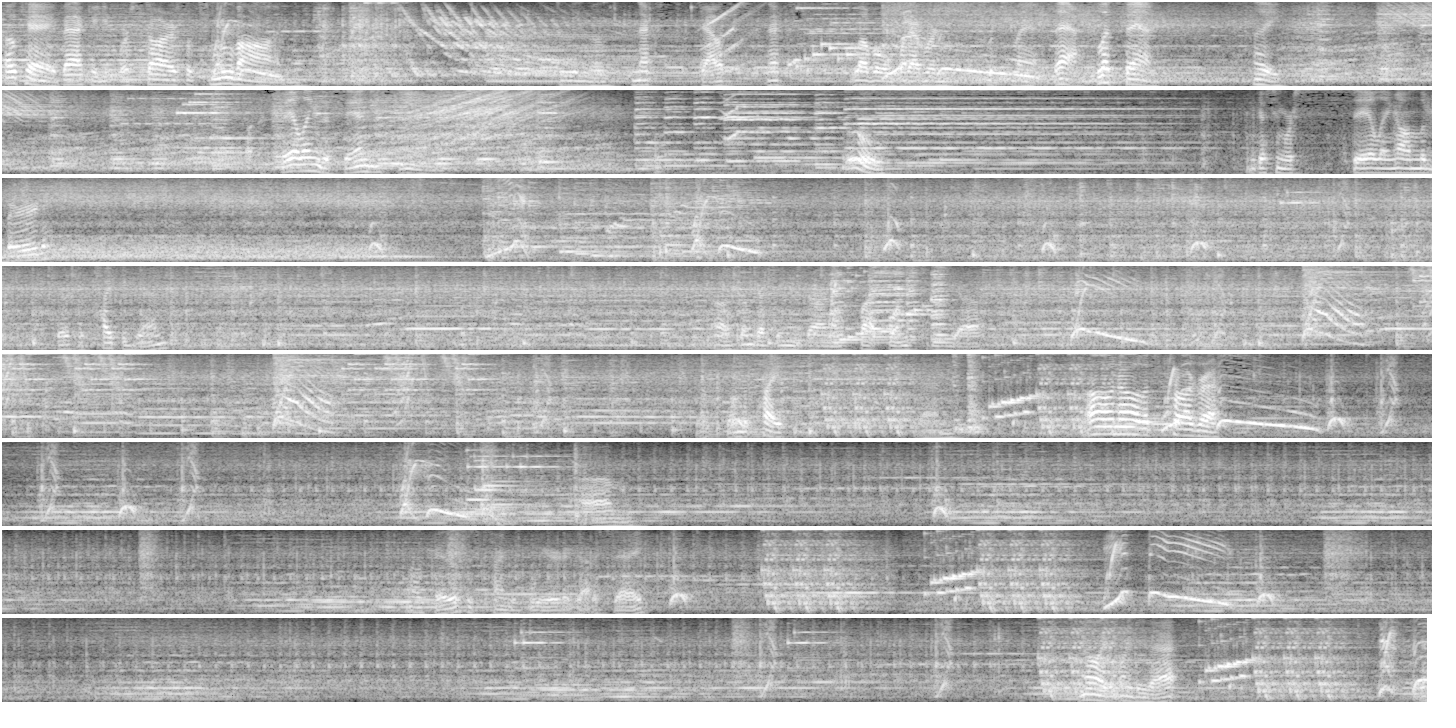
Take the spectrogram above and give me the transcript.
Okay, back 84 stars. Let's move on. Doing the next galaxy, next level, whatever, in Slip Sand. Ah, Slip Sand. Hey. Sailing the sandy seas. Ooh. I'm guessing we're sailing on the bird. There's the pipe again. Uh, so I'm guessing there are no platforms to be, uh... Let's go in the pipe. Then... Oh no, that's progress. Um... Okay, this is kind of weird, I gotta say.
